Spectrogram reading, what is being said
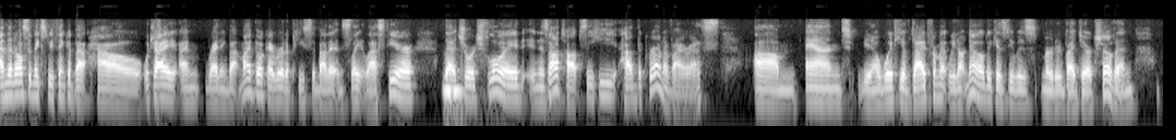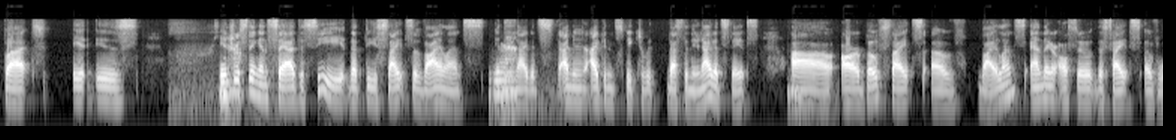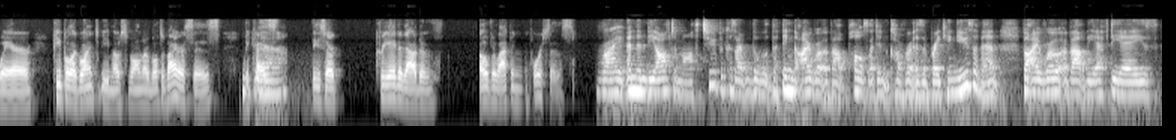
and that also makes me think about how, which I, I'm writing about my book. I wrote a piece about it in Slate last year that mm-hmm. George Floyd, in his autopsy, he had the coronavirus. Um, and, you know, would he have died from it? We don't know because he was murdered by Derek Chauvin. But it is yeah. interesting and sad to see that these sites of violence yeah. in the United States, I mean, I can speak to best in the United States, uh, are both sites of violence, and they are also the sites of where people are going to be most vulnerable to viruses because yeah. these are created out of overlapping forces. Right, and then the aftermath too, because I the, the thing that I wrote about Pulse, I didn't cover it as a breaking news event, but I wrote about the FDA's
